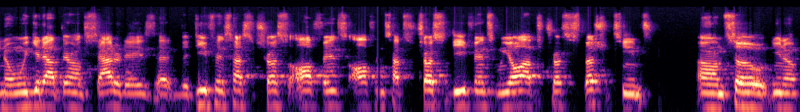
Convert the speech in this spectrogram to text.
you know, when we get out there on Saturdays, that the defense has to trust the offense, offense has to trust the defense, and we all have to trust the special teams. Um, so, you know,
